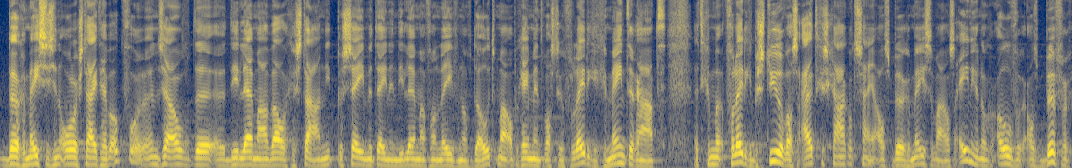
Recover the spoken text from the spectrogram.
Burgemeesters in oorlogstijd hebben ook voor eenzelfde eh, dilemma wel gestaan. Niet per se meteen een dilemma van leven of dood. Maar op een gegeven moment was er een volledige gemeenteraad. Het volledige bestuur was uitgeschakeld. Zij als burgemeester waren als enige nog over als buffer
